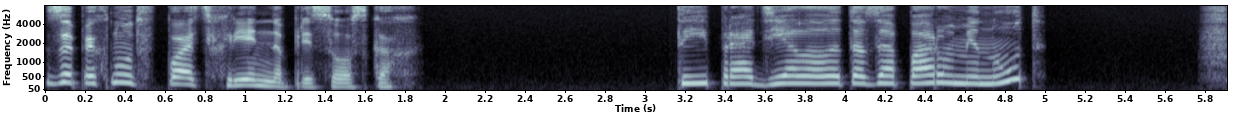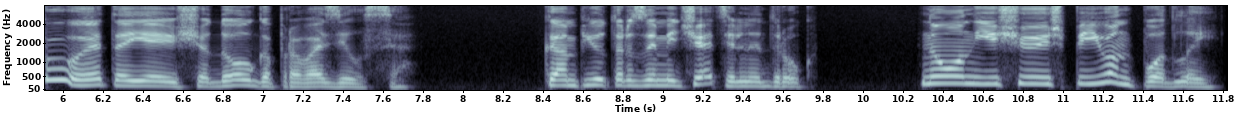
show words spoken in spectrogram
запихнут в пасть хрень на присосках. «Ты проделал это за пару минут?» Фу, это я еще долго провозился. Компьютер замечательный друг, но он еще и шпион подлый.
